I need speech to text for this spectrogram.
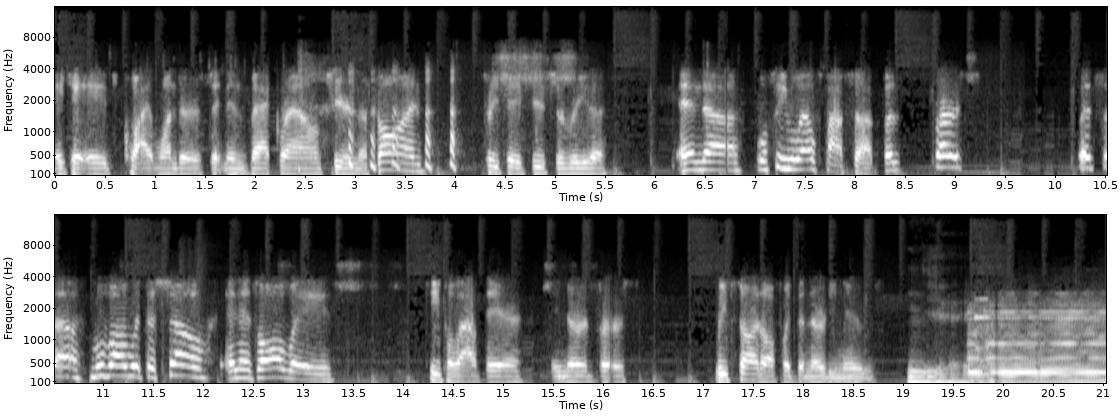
aka Quiet Wonder, sitting in the background cheering us on. Appreciate you, Sharita. and uh, we'll see who else pops up. But first, let's uh, move on with the show. And as always, people out there in Nerdverse, we start off with the nerdy news. Yeah.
